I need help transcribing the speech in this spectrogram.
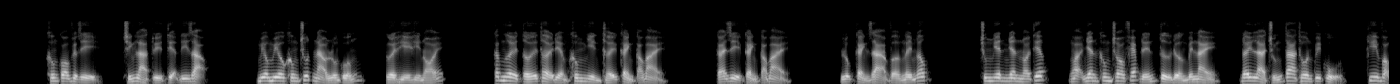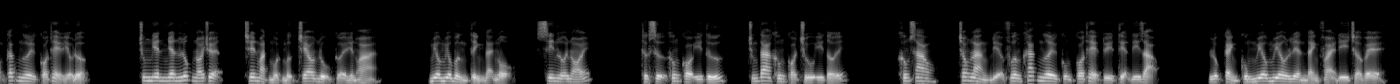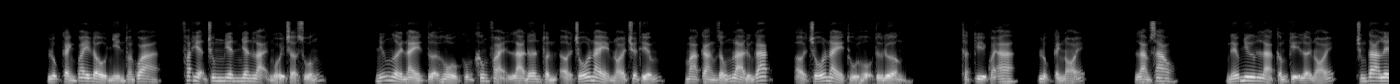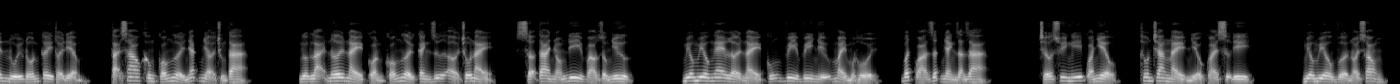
Không có việc gì, chính là tùy tiện đi dạo. Miêu miêu không chút nào luôn cuống, cười hì hì nói, các ngươi tới thời điểm không nhìn thấy cảnh cáo bài. Cái gì cảnh cáo bài? Lục cảnh giả vờ ngây ngốc. Trung niên nhân nói tiếp, ngoại nhân không cho phép đến từ đường bên này, đây là chúng ta thôn quy củ, hy vọng các ngươi có thể hiểu được trung niên nhân lúc nói chuyện, trên mặt một mực treo nụ cười hiền hòa. Miêu miêu bừng tỉnh đại ngộ, xin lỗi nói. Thực sự không có ý tứ, chúng ta không có chú ý tới. Không sao, trong làng địa phương khác ngươi cũng có thể tùy tiện đi dạo. Lục cảnh cùng miêu miêu liền đành phải đi trở về. Lục cảnh quay đầu nhìn thoáng qua, phát hiện trung niên nhân lại ngồi trở xuống. Những người này tựa hồ cũng không phải là đơn thuần ở chỗ này nói chuyện phiếm mà càng giống là đứng gác, ở chỗ này thủ hộ từ đường. Thật kỳ quái a, lục cảnh nói. Làm sao? Nếu như là cấm kỵ lời nói, chúng ta lên núi đốn cây thời điểm, tại sao không có người nhắc nhở chúng ta? Ngược lại nơi này còn có người canh giữ ở chỗ này, sợ ta nhóm đi vào giống như. Miêu miêu nghe lời này cũng vi vi nhữ mày một hồi, bất quá rất nhanh dán ra. Chớ suy nghĩ quá nhiều, thôn trang này nhiều quái sự đi. Miêu miêu vừa nói xong.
